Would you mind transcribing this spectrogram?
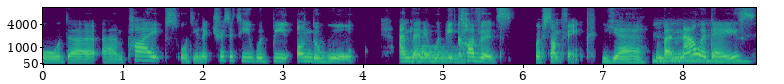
all the um, pipes or the electricity would be on the wall, and then oh. it would be oh. covered with something. Yeah. But mm-hmm. nowadays,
